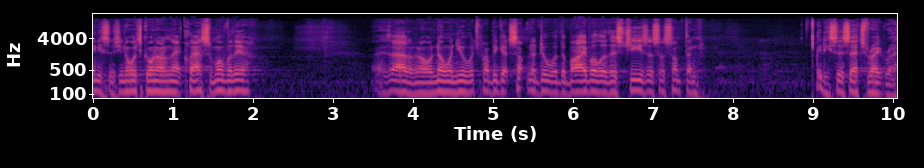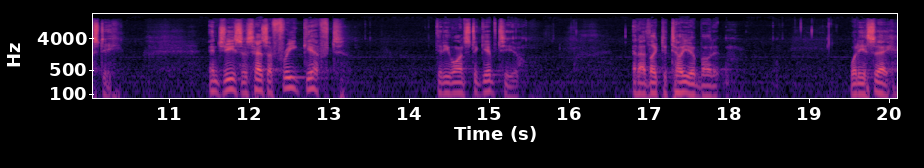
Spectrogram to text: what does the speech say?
And he says, "You know what's going on in that classroom over there?" I said, I don't know, knowing you, it's probably got something to do with the Bible or this Jesus or something. And he says, That's right, Rusty. And Jesus has a free gift that he wants to give to you. And I'd like to tell you about it. What do you say?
